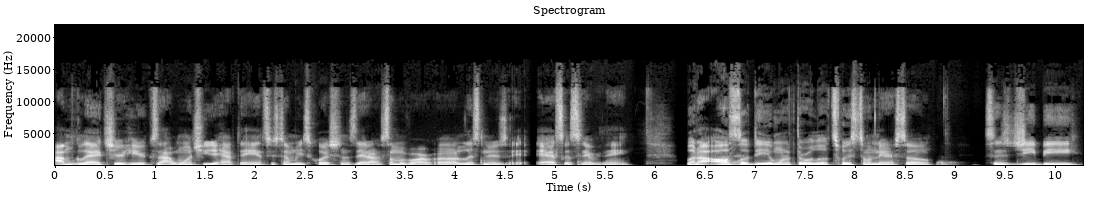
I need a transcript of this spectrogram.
I'm glad you're here because I want you to have to answer some of these questions that are some of our uh, listeners ask us and everything. But I also okay. did want to throw a little twist on there. So since GB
